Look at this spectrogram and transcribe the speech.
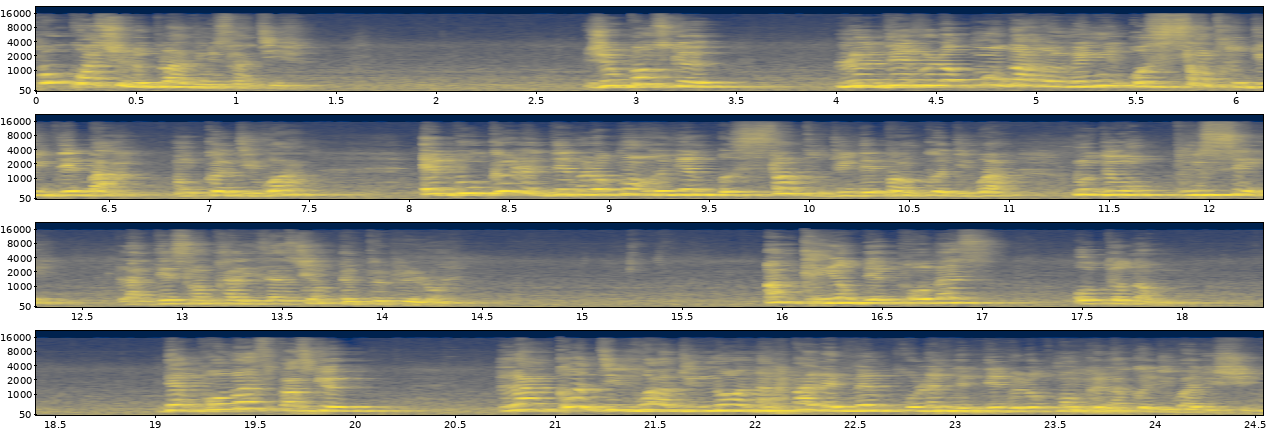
Pourquoi sur le plan administratif? Je pense que le développement doit revenir au centre du débat en Côte d'Ivoire. Et pour que le développement revienne au centre du débat en Côte d'Ivoire, nous devons pousser la décentralisation un peu plus loin. En créant des provinces autonomes. Des provinces parce que la Côte d'Ivoire du Nord n'a pas les mêmes problèmes de développement que la Côte d'Ivoire du Sud.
